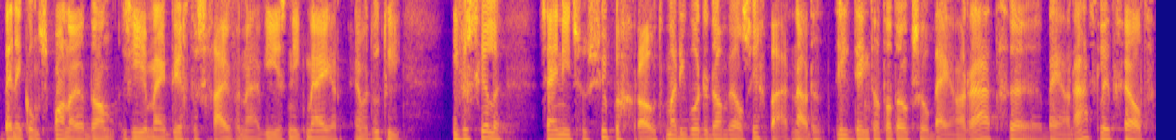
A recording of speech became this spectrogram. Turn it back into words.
Ben ik ontspannen, dan zie je mij dichter schuiven naar wie is Niek Meijer en wat doet hij. Die verschillen zijn niet zo super groot, maar die worden dan wel zichtbaar. Nou, dat, ik denk dat dat ook zo bij een, raad, uh, bij een raadslid geldt.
